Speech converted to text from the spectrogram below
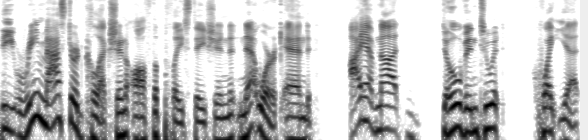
the remastered collection off the PlayStation Network. And I have not dove into it quite yet,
